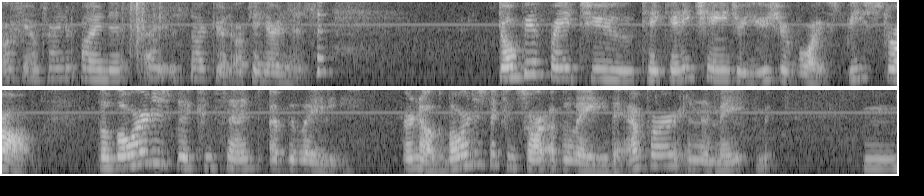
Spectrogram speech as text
Okay, I'm trying to find it. I, it's not good. Okay, here it is. Don't be afraid to take any change or use your voice. Be strong. The Lord is the consent of the lady. Or no, the Lord is the consort of the lady. The emperor in the ma-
